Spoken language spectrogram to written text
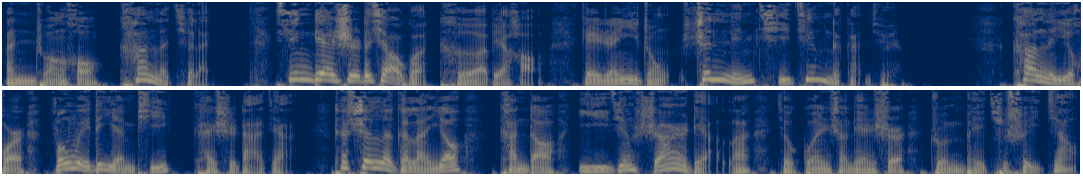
安装后看了起来。新电视的效果特别好，给人一种身临其境的感觉。看了一会儿，冯伟的眼皮开始打架。他伸了个懒腰，看到已经十二点了，就关上电视，准备去睡觉。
